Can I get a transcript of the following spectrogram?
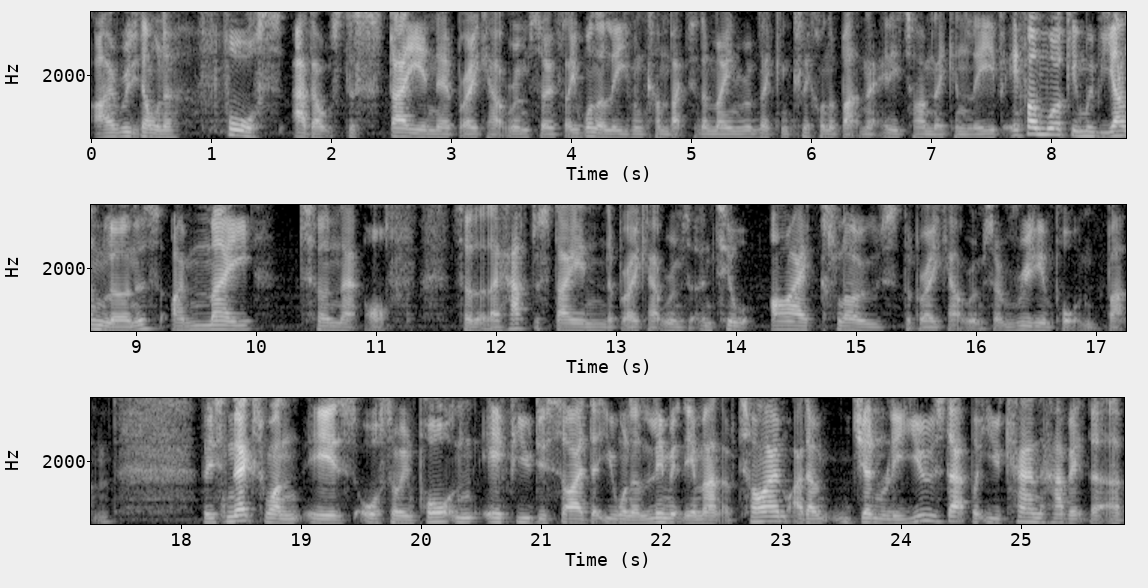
I really don't want to force adults to stay in their breakout room. So if they want to leave and come back to the main room, they can click on the button at any time they can leave. If I'm working with young learners, I may turn that off. so that they have to stay in the breakout rooms until I close the breakout room. So really important button. This next one is also important if you decide that you want to limit the amount of time. I don't generally use that, but you can have it that a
